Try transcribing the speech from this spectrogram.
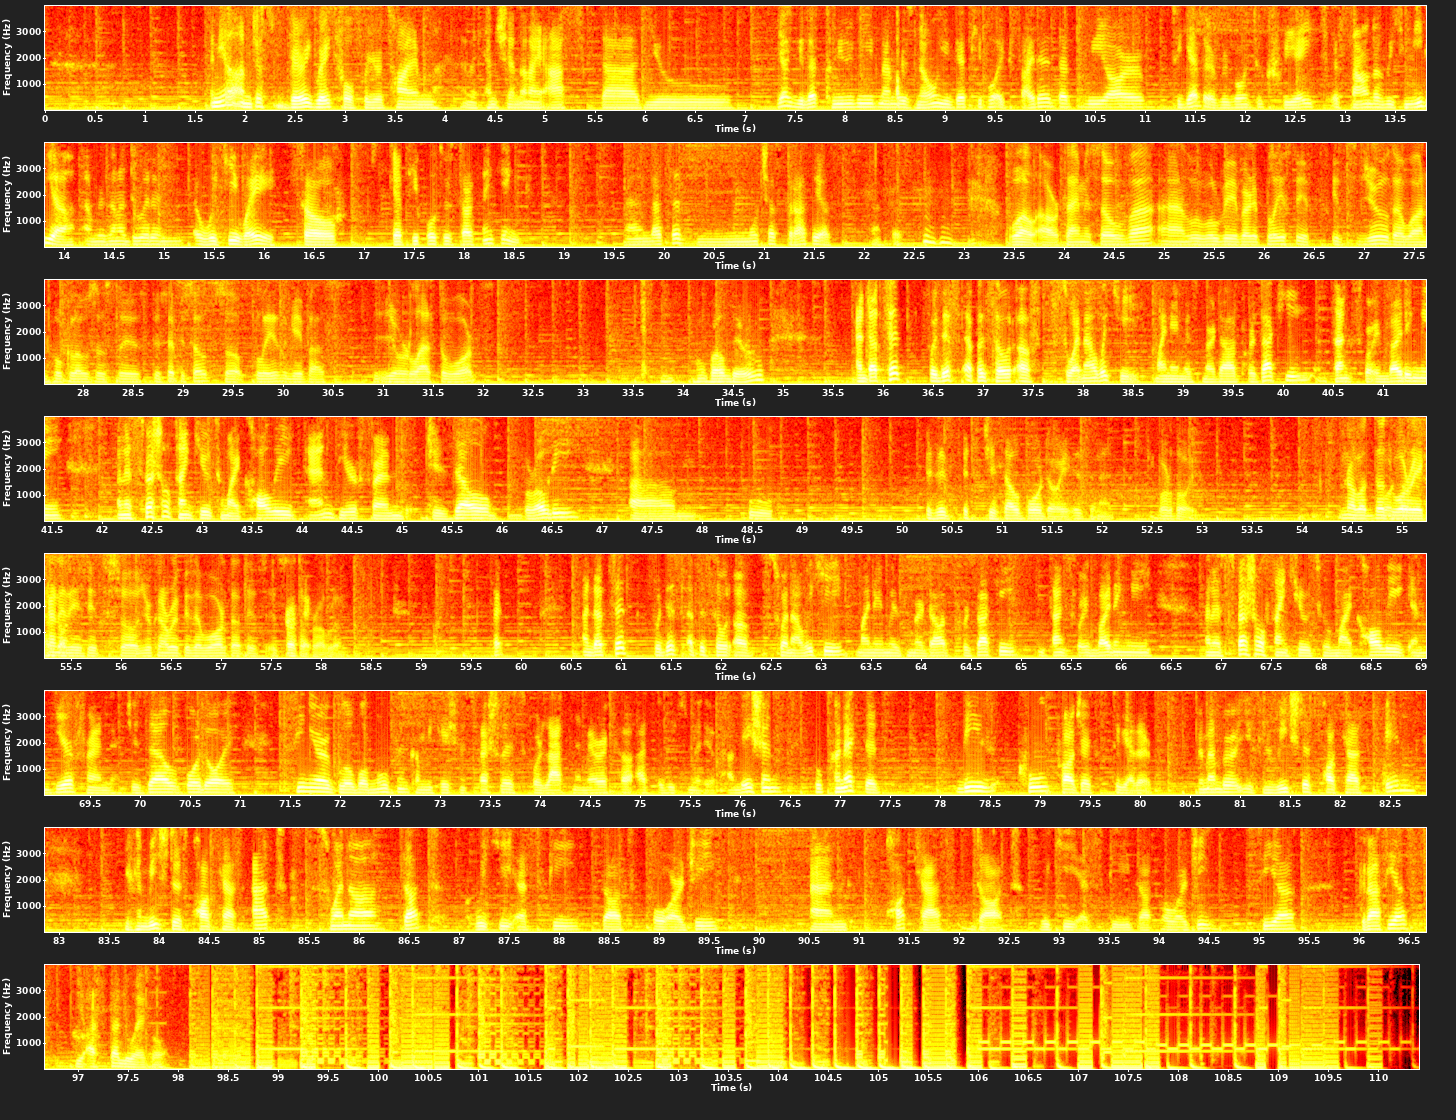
And yeah, I'm just very grateful for your time and attention. And I ask that you, yeah, you let community members know, you get people excited that we are together. We're going to create a sound of Wikimedia and we're going to do it in a wiki way. So get people to start thinking. And that's it. Muchas gracias, Francis. well, our time is over, and we will be very pleased if it's you, the one who closes this, this episode. So please give us your last words. Will do. And that's it for this episode of Suena Wiki. My name is Mehrdad Pourzaki, and thanks for inviting me. And a special thank you to my colleague and dear friend Giselle Brody, um, who is it? It's Giselle Bordeaux, isn't it? Bordeaux. No, but don't worry, I can edit it, so you can repeat the word. That it's it's not a problem. Okay. And that's it for this episode of Suena Wiki. My name is Mehrdad Pourzaki, and thanks for inviting me. And a special thank you to my colleague and dear friend Giselle Bordoy, Senior Global Movement Communication Specialist for Latin America at the Wikimedia Foundation, who connected these cool projects together. Remember, you can reach this podcast in you can reach this podcast at swena.wikisp.org and podcast.wikisp.org. See ya, gracias y hasta luego.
